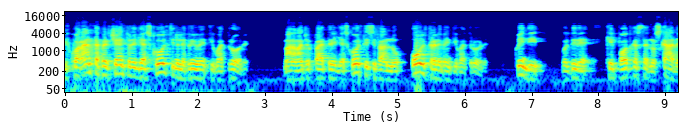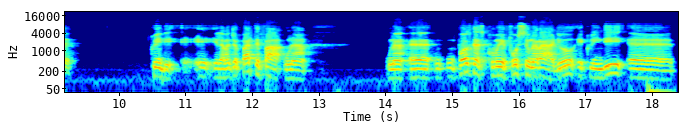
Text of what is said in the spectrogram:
il 40% degli ascolti nelle prime 24 ore ma la maggior parte degli ascolti si fanno oltre le 24 ore. Quindi vuol dire che il podcast non scade. Quindi e, e la maggior parte fa una, una, eh, un podcast come fosse una radio e quindi eh,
